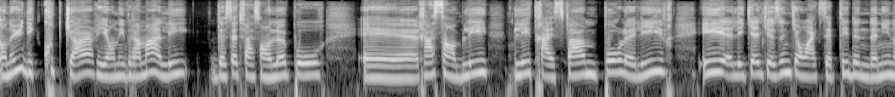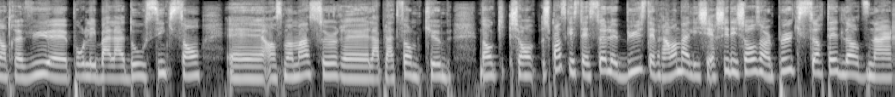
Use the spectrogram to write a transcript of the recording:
on a eu des coups de cœur et on est vraiment allé de cette façon-là pour euh, rassembler les 13 femmes pour le livre et les quelques-unes qui ont accepté de nous donner une entrevue euh, pour les balados aussi qui sont euh, en ce moment sur la plateforme Cube. Donc je, pense que c'était ça le but, c'était vraiment d'aller chercher des choses un peu qui sortaient de l'ordinaire.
